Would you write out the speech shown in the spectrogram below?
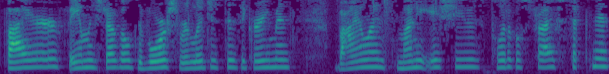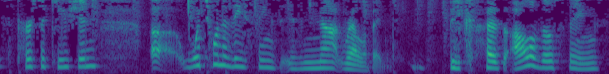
fire, family struggles, divorce, religious disagreements, violence, money issues, political strife, sickness, persecution. Uh, which one of these things is not relevant? Because all of those things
